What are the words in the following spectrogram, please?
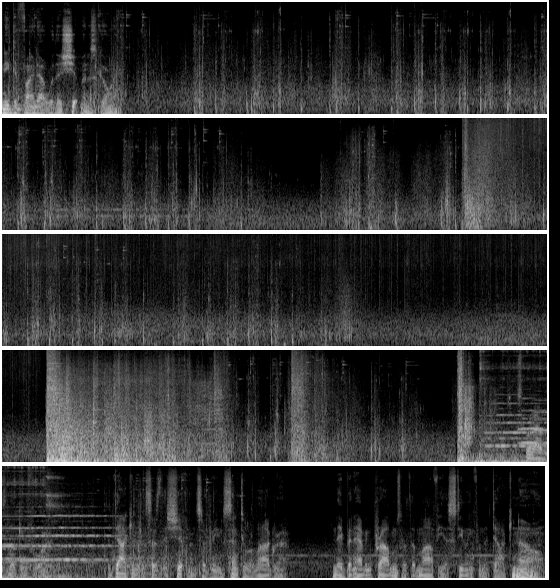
I need to find out where the shipment is going. Shipments are being sent to Allagra. And they've been having problems with the Mafia stealing from the document. No.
